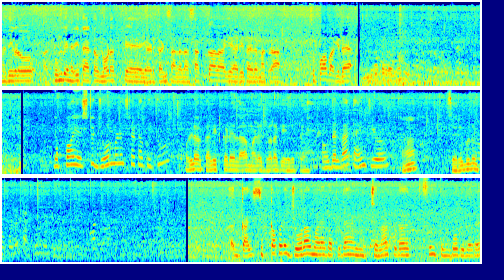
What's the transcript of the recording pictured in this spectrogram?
ನದಿಗಳು ತುಂಬಿ ಹರಿತಾ ಇರ್ತವೆ. ನೋಡೋಕ್ಕೆ ಎರಡು ಕಣ್ಣು ಸಾಲಲ್ಲ ಸಕ್ಕತ್ತಾಗಿ ಹರಿತಾ ಇದೆ ಮಾತ್ರ. ಸೂಪರ್ಬ್ ಆಗಿದೆ. ಯಪ್ಪ ಎಷ್ಟು ಜೋರ್ ಮಳೆ ಸ್ಟಾರ್ಟ್ ಆಗೋಯ್ತು. ಒಳ್ಳೆಯವ್ರ ಕಲಿಟ್ ಕಡೆ ಎಲ್ಲ ಮಳೆ ಜೋರಾಗಿ ಇರುತ್ತೆ. ಹೌದಲ್ವಾ? ಥ್ಯಾಂಕ್ ಯು ಹಾಂ ಸರಿ ಬಿಡು. ಗೈ ಸಿಕ್ಕಾಪಟ್ಟೆ ಜೋರಾಗಿ ಮಳೆ ಬರ್ತಿದೆ ಆ್ಯಂಡ್ ಜನ ಕೂಡ ಫುಲ್ ತುಂಬೋಗಿದ್ದಾರೆ.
